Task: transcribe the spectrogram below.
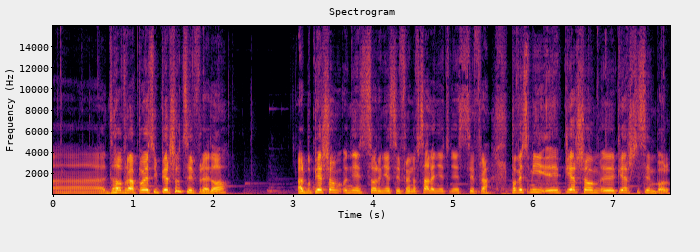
Eee, dobra, powiedz mi pierwszą cyfrę, no. Albo pierwszą, nie, sorry, nie cyfrę, no wcale nie, to nie jest cyfra. Powiedz mi y, pierwszą, y, pierwszy symbol.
